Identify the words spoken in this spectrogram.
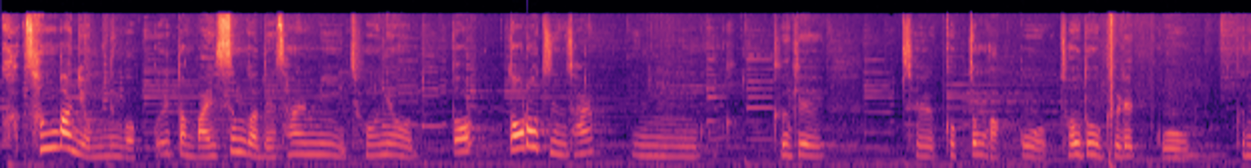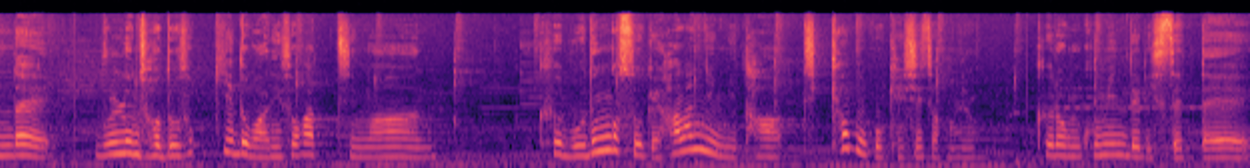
가- 상관이 없는 것 같고 일단 말씀과 내 삶이 전혀 떠, 떨어진 삶인 것 같- 그게 제일 걱정 같고 저도 그랬고 근데 물론 저도 속기도 많이 속았지만 그 모든 것 속에 하나님이 다 지켜보고 계시잖아요. 그 그런 고민들이 있을 때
